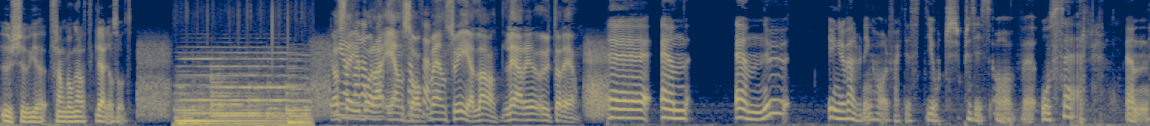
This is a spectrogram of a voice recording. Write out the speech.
U20 framgångar att glädja oss åt. Jag säger bara en sak. Venezuela, lär er utav det. Eh, en ännu yngre värvning har faktiskt gjorts precis av eh, Auxerre. En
